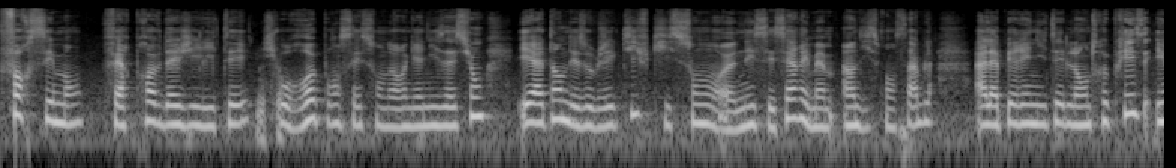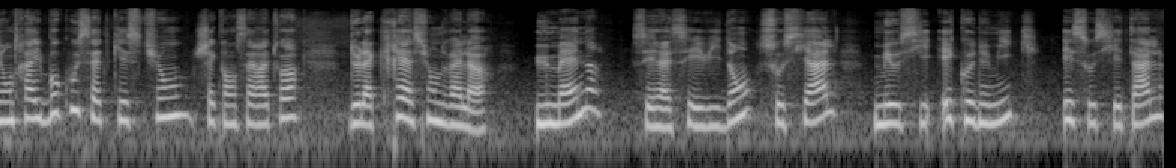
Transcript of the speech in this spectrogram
forcément faire preuve d'agilité pour repenser son organisation et atteindre des objectifs qui sont euh, nécessaires et même indispensables à la pérennité de l'entreprise. Et on travaille beaucoup cette question chez Canceratoire de la création de valeur humaine, c'est assez évident, sociale, mais aussi économique et sociétale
